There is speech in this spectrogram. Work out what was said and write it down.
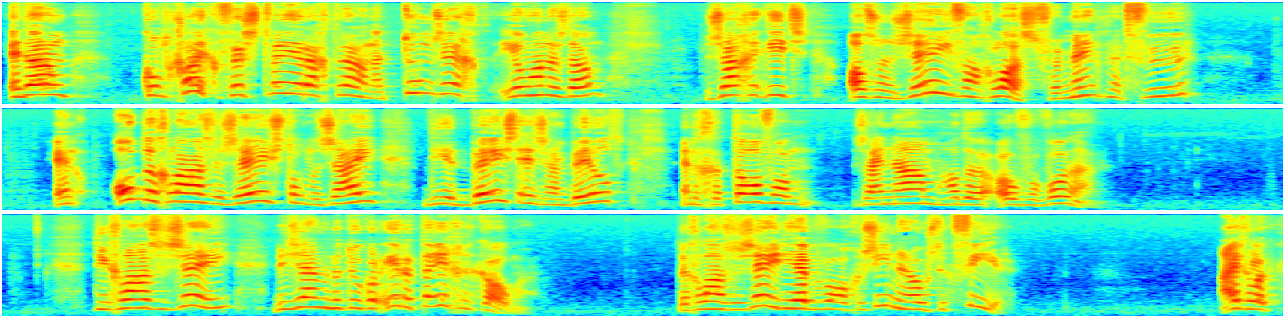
En daarom komt gelijk vers 2 erachteraan. En toen zegt Johannes dan, zag ik iets als een zee van glas, vermengd met vuur. En op de glazen zee stonden zij die het beest en zijn beeld en het getal van zijn naam hadden overwonnen. Die glazen zee, die zijn we natuurlijk al eerder tegengekomen. De glazen zee, die hebben we al gezien in hoofdstuk 4. Eigenlijk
